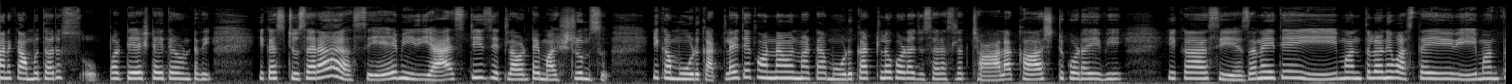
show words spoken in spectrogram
మనకి అమ్ముతారు. సూపర్ టేస్ట్ అయితే ఉంటుంది. ఇక చూసారా? సేమ్ ఇది యాస్టీస్ ఇట్లా ఉంటాయి మష్రూమ్స్ ఇక మూడు కట్టలు అయితే కొన్నామన్నమాట. మూడు కట్టలు కూడా చూసారు అసలు చాలా కాస్ట్ కూడా ఇవి. ఇక సీజన్ అయితే ఈ మంత్లోనే వస్తాయి. ఈ మంత్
